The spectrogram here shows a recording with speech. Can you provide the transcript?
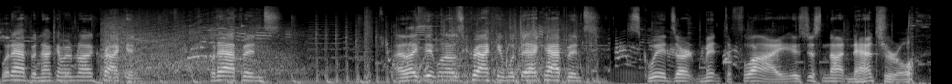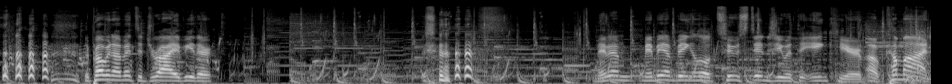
What happened? How come I'm not cracking? What happened? I liked it when I was cracking. What the heck happened? Squids aren't meant to fly. It's just not natural. They're probably not meant to drive either. maybe I'm maybe I'm being a little too stingy with the ink here. Oh, come on.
